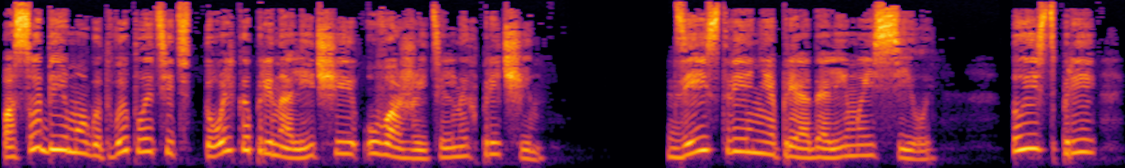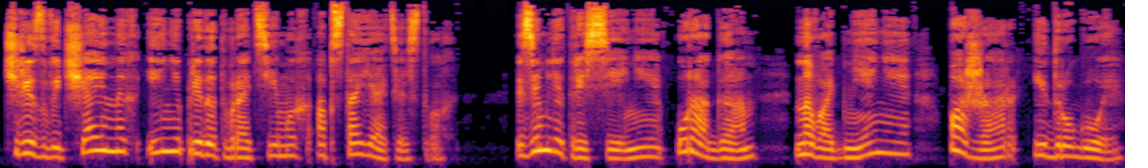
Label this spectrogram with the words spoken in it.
пособие могут выплатить только при наличии уважительных причин. Действие непреодолимой силы, то есть при чрезвычайных и непредотвратимых обстоятельствах, землетрясение, ураган, наводнение, пожар и другое.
